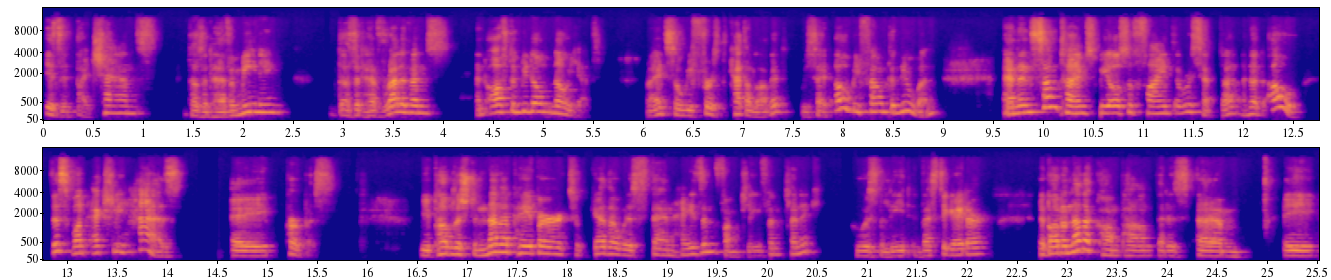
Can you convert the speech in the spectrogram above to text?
is it by chance? Does it have a meaning? Does it have relevance? And often we don't know yet, right? So we first catalog it. We say, oh, we found a new one. And then sometimes we also find a receptor and that, oh, this one actually has a purpose. We published another paper together with Stan Hazen from Cleveland Clinic, who is the lead investigator, about another compound that is um, a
